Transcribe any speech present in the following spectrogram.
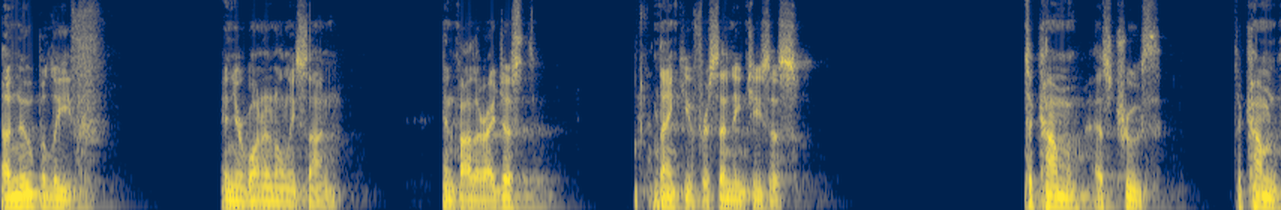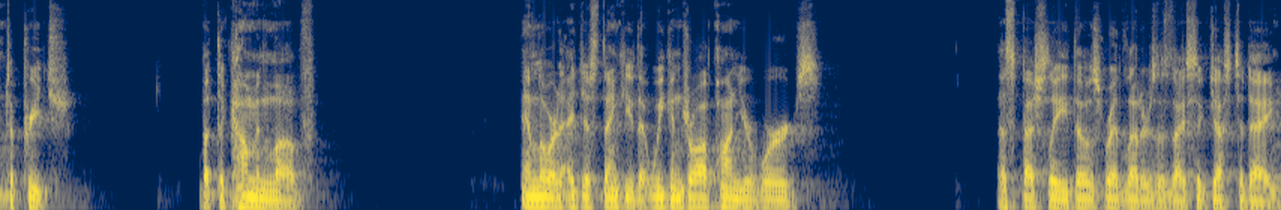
a new belief in your one and only Son. And Father, I just thank you for sending Jesus to come as truth to come to preach, but to come in love. And Lord, I just thank you that we can draw upon your words, especially those red letters as I suggest today,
